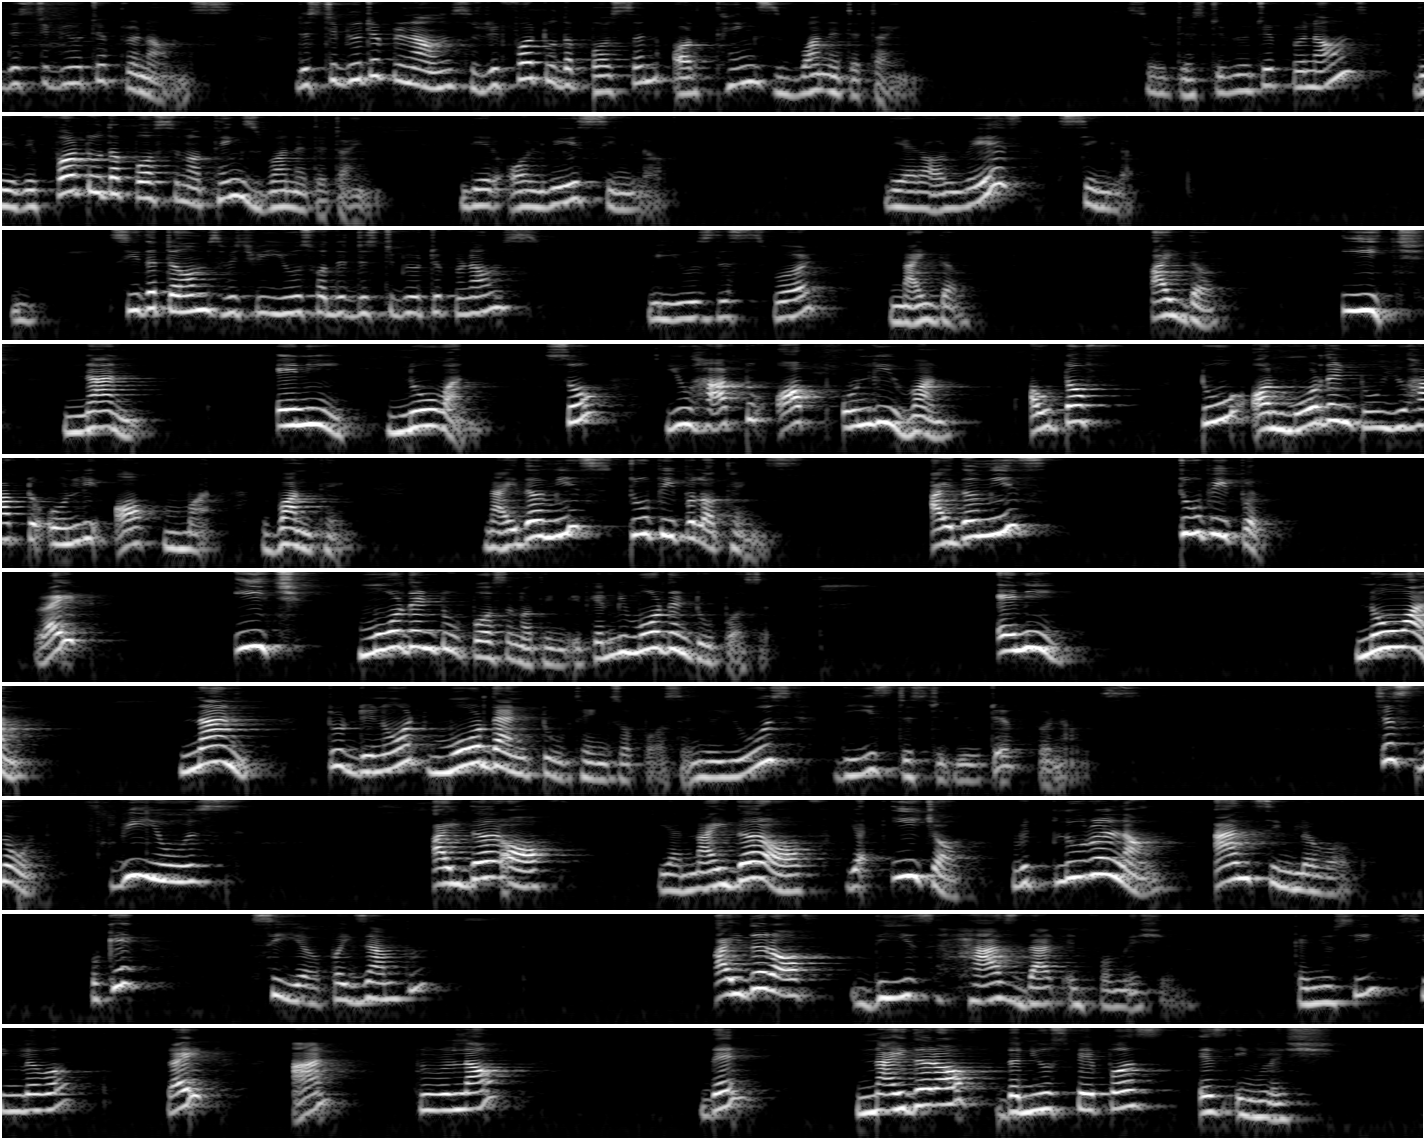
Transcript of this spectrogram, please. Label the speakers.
Speaker 1: Distributive pronouns. Distributive pronouns refer to the person or things one at a time. So, distributive pronouns they refer to the person or things one at a time. They are always singular. They are always singular. See the terms which we use for the distributive pronouns? We use this word neither, either, each, none, any, no one. So you have to opt only one. Out of two or more than two, you have to only opt one one thing. Neither means two people or things. Either means two people. Right? Each more than two person or thing. It can be more than two person. Any. No one. None to denote more than two things or person. You use these distributive pronouns. Just note, we use either of, yeah, neither of, yeah, each of with plural noun and singular verb. Okay? See here, for example, either of these has that information. Can you see singular verb? Right? And plural noun then neither of the newspapers is English.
